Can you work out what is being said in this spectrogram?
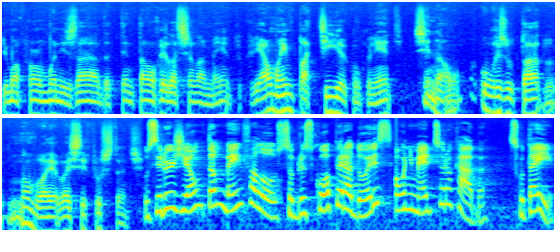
de uma forma humanizada, tentar um relacionamento, criar uma empatia com o cliente, senão o resultado não vai, vai ser frustrante. O cirurgião também falou sobre os cooperadores da Unimed Sorocaba. Escuta aí.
